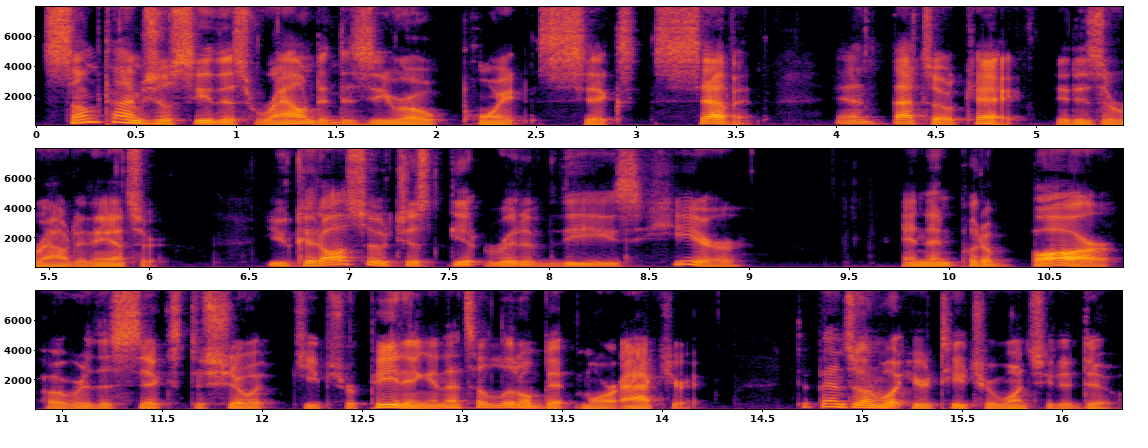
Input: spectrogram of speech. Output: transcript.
Sometimes you'll see this rounded to 0.67, and that's okay. It is a rounded answer. You could also just get rid of these here and then put a bar over the 6 to show it keeps repeating, and that's a little bit more accurate. Depends on what your teacher wants you to do.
